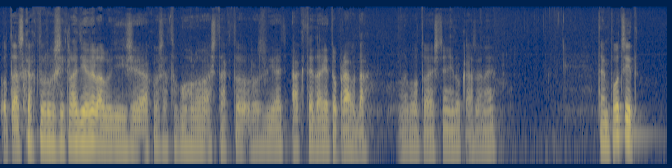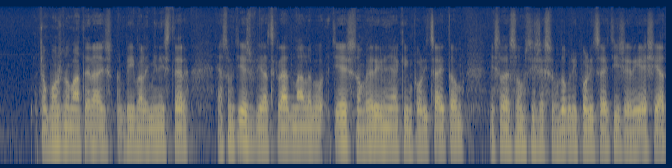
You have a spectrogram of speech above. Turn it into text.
otázka, ktorú si kladie veľa ľudí, že ako sa to mohlo až takto rozvíjať, ak teda je to pravda, lebo to je ešte nedokázané. Ten pocit čo možno má teraz bývalý minister, ja som tiež viackrát mal, lebo tiež som veril nejakým policajtom. Myslel som si, že sú dobrí policajti, že riešia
